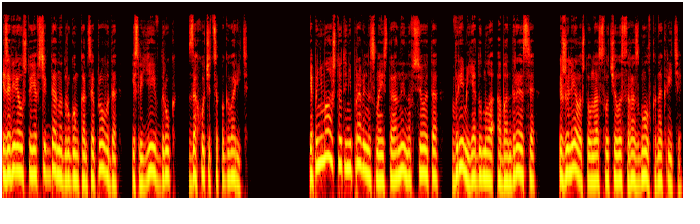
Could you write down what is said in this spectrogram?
и заверил, что я всегда на другом конце провода, если ей вдруг захочется поговорить. Я понимала, что это неправильно с моей стороны, но все это время я думала об Андреасе и жалела, что у нас случилась размолвка на Крите,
